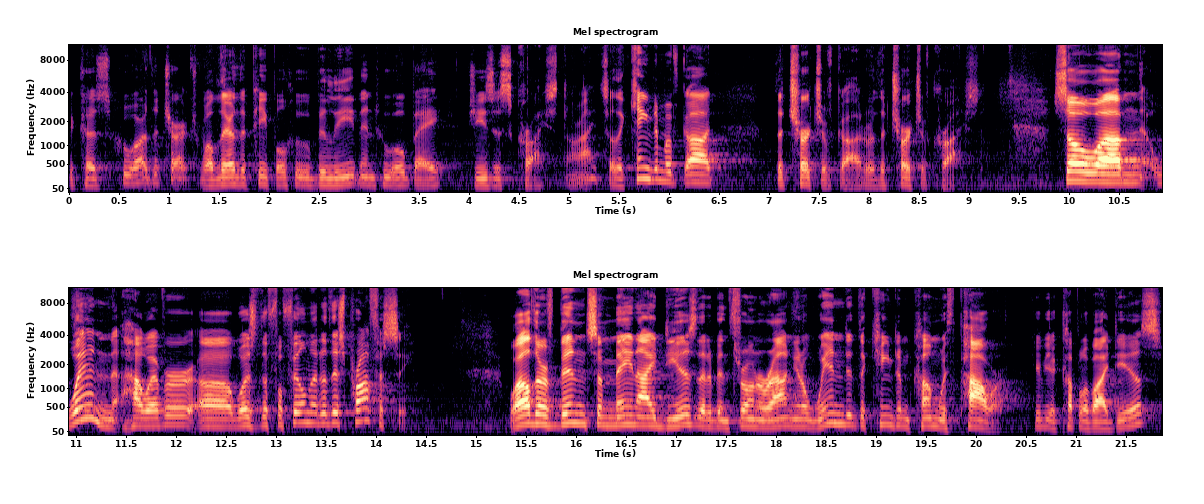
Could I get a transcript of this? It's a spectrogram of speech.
Because who are the church? Well, they're the people who believe and who obey Jesus Christ. All right? So the kingdom of God, the church of God, or the church of Christ. So um, when, however, uh, was the fulfillment of this prophecy? Well, there have been some main ideas that have been thrown around. You know, when did the kingdom come with power? I'll give you a couple of ideas.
